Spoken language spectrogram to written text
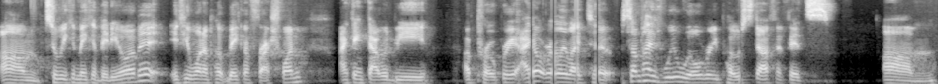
um, so we can make a video of it. If you want to put, make a fresh one, I think that would be appropriate. I don't really like to. Sometimes we will repost stuff if it's um,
